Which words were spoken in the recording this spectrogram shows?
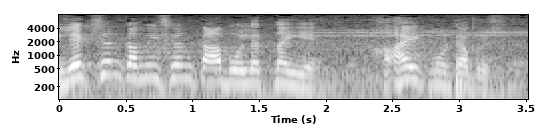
इलेक्शन कमिशन का बोलत नाहीये? हा एक मोठा प्रश्न आहे.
